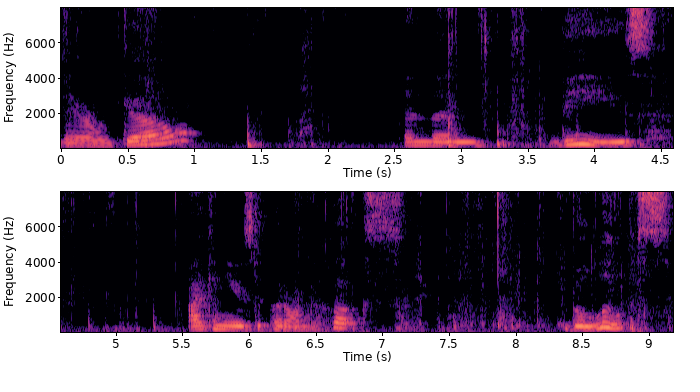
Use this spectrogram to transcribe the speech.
There we go. And then these I can use to put on the hooks, the loops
